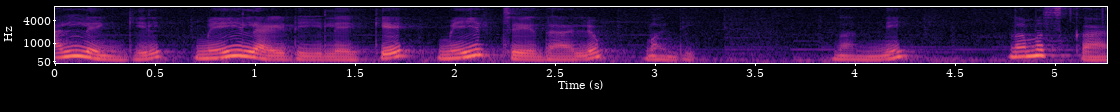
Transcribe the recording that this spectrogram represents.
അല്ലെങ്കിൽ മെയിൽ ഐ ഡിയിലേക്ക് മെയിൽ ചെയ്താലും മതി. നന്ദി. നമസ്കാരം.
